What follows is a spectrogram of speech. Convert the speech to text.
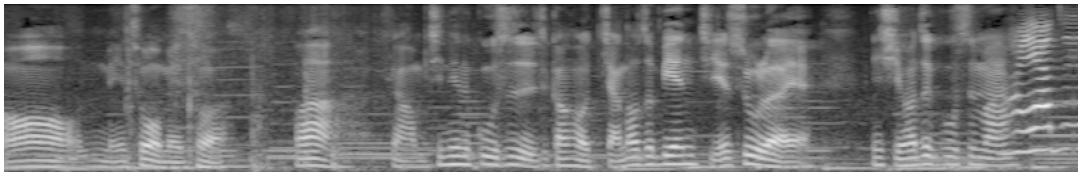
哦，没错没错。哇，那我们今天的故事就刚好讲到这边结束了耶。你喜欢这个故事吗？我还要再讲。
